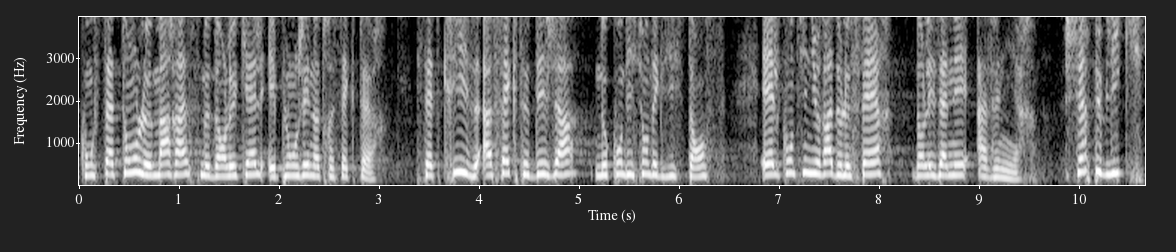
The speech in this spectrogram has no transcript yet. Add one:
constatons le marasme dans lequel est plongé notre secteur. Cette crise affecte déjà nos conditions d'existence et elle continuera de le faire dans les années à venir. Cher public,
